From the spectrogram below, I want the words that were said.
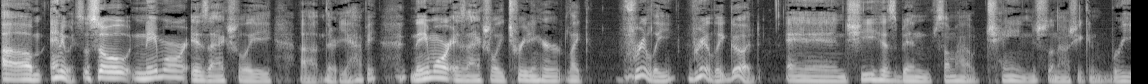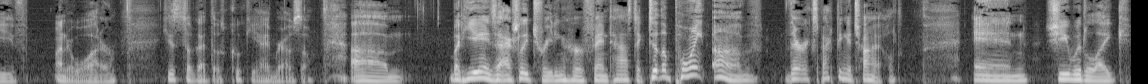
um anyway, so, so Namor is actually uh there you happy? Namor is actually treating her like really, really good. And she has been somehow changed, so now she can breathe underwater. He's still got those kooky eyebrows though. Um but he is actually treating her fantastic to the point of they're expecting a child, and she would like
